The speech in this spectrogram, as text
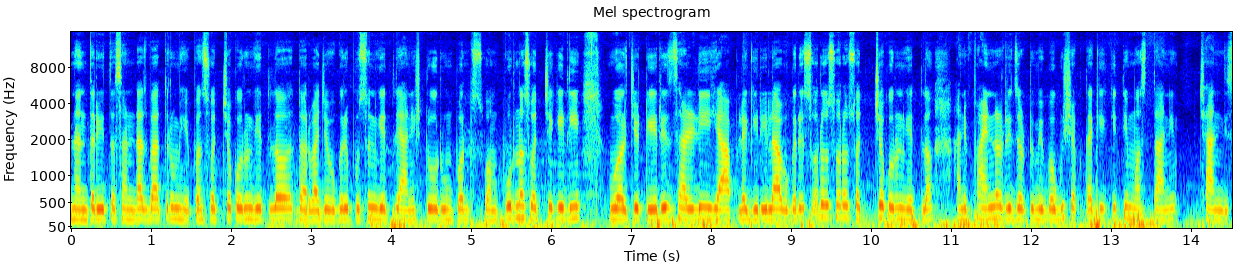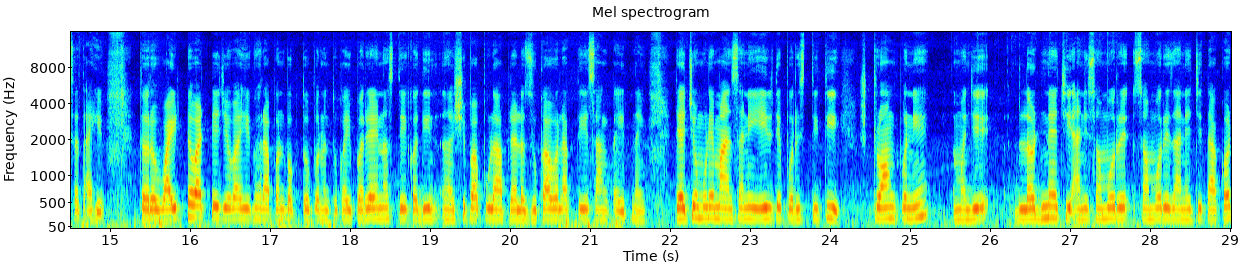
नंतर इथं संडास बाथरूम हे पण स्वच्छ करून घेतलं. दरवाजे वगैरे पुसून घेतले आणि स्टोर रूम पण संपूर्ण स्वच्छ केली. वरची टेरेस झाडली. ह्या आपल्या गिरीला वगैरे सर्व सर्व स्वच्छ करून घेतलं. आणि फायनल रिझल्ट तुम्ही बघू शकता की किती मस्त आणि छान दिसत आहे. तर वाईट तर वाटते जेव्हा हे घर आपण बघतो परंतु काही पर्याय नसते. कधी शिपापुळं आपल्याला झुकावं लागते हे सांगता येत नाही. त्याच्यामुळे माणसाने येईल ते परिस्थिती स्ट्रॉंगपणे म्हणजे लढण्याची आणि समोरे समोरे जाण्याची ताकद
